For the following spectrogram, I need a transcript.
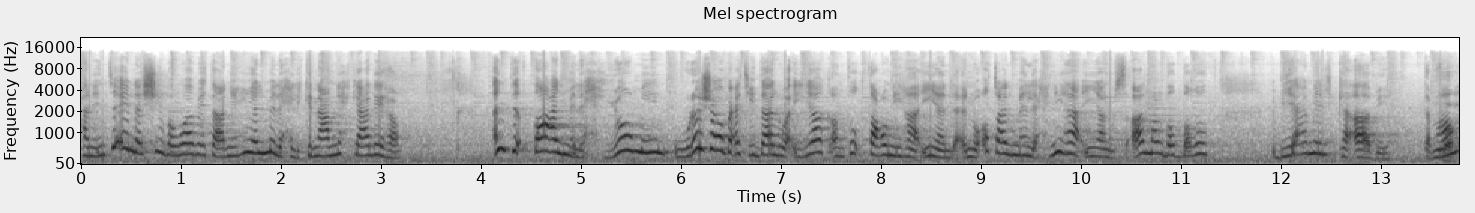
حننتقل لشيء بوابة ثانية هي الملح اللي كنا عم نحكي عليها. انت اقطاع الملح يومين ورجعوا باعتدال وإياك أن تقطعوا نهائيا لأنه قطع الملح نهائيا وسؤال مرضى الضغط بيعمل كآبة تمام صح.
